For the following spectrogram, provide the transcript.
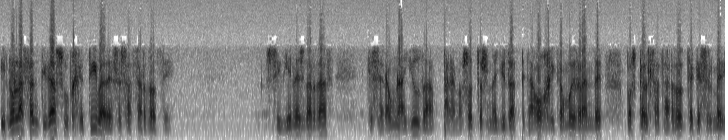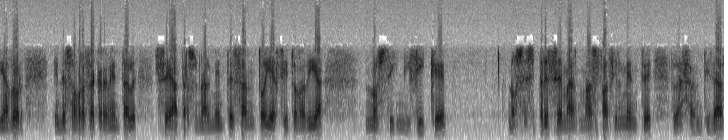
y no la santidad subjetiva de ese sacerdote. Si bien es verdad que será una ayuda para nosotros, una ayuda pedagógica muy grande, pues que el sacerdote, que es el mediador en esa obra sacramental, sea personalmente santo y así todavía nos signifique, nos exprese más, más fácilmente la santidad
